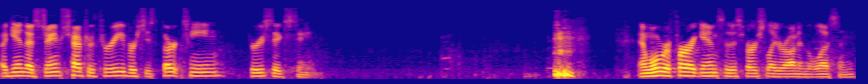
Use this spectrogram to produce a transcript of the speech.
Again, that's James chapter 3, verses 13 through 16. and we'll refer again to this verse later on in the lesson.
